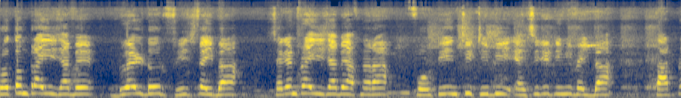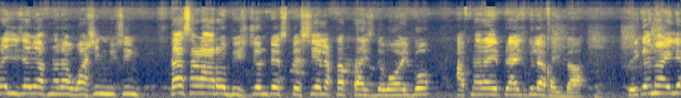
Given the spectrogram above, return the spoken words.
প্রথম প্রাইজ হিসাবে ডুয়েল ডোর ফ্রিজ পাইবা। সেকেন্ড প্রাইজ হিসাবে আপনারা forty inch TV LCD TV পাইবা। থার্ড প্রাইজ হিসাবে আপনারা ওয়াশিং মেশিন তাছাড়া আরও বিশ জনটে স্পেশাল একটা প্রাইজ দেওয়া হইব। আপনারা এই প্রাইজগুলো পাইবা। তো এখানে আইলে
